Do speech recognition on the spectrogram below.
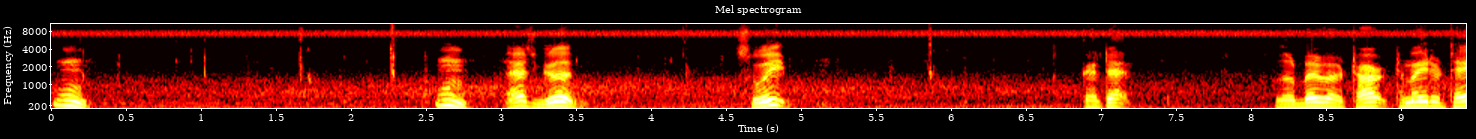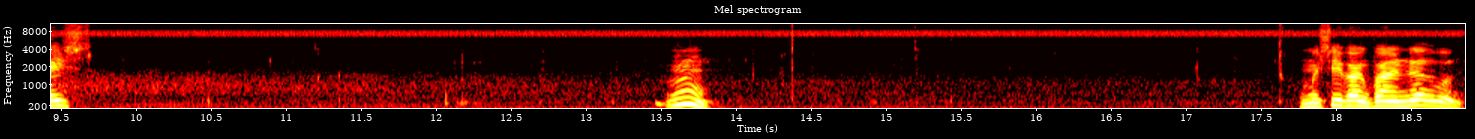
Mmm. Mmm, that's good. Sweet. Got that little bit of a tart tomato taste. Mmm. Let me see if I can find another one.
